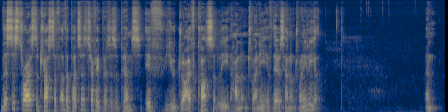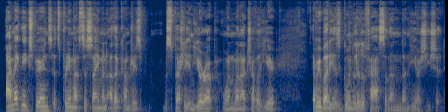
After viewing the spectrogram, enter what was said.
this destroys the trust of other traffic participants if you drive constantly 120 if there's 120 legal. And I make the experience it's pretty much the same in other countries especially in Europe, when, when I travel here, everybody is going a little faster than, than he or she should.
